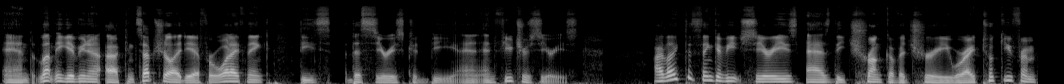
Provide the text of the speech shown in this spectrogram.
And let me give you a, conceptual idea for what I think these this series could be and, and future series. I like to think of each series as the trunk of a tree, where I took you from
